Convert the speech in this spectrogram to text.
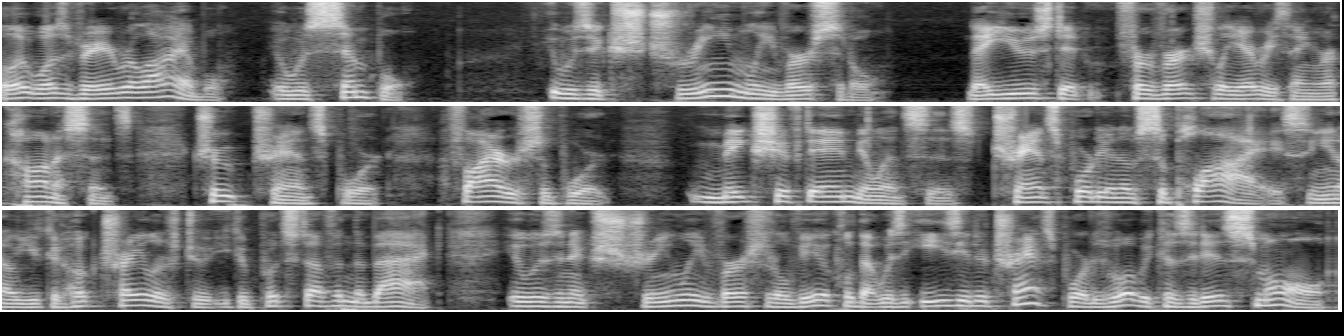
Well, it was very reliable. It was simple. It was extremely versatile. They used it for virtually everything reconnaissance, troop transport, fire support, makeshift ambulances, transporting of supplies. You know, you could hook trailers to it, you could put stuff in the back. It was an extremely versatile vehicle that was easy to transport as well because it is small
